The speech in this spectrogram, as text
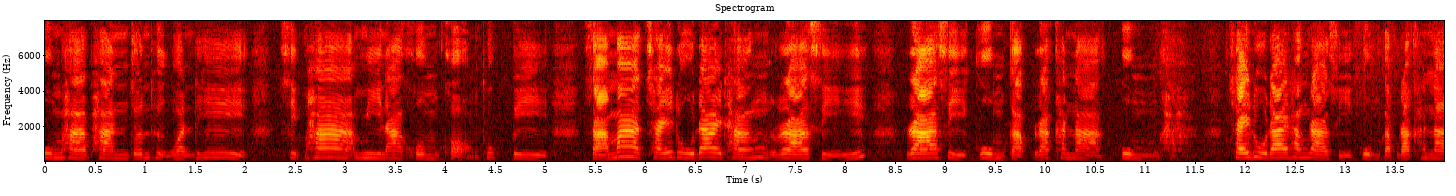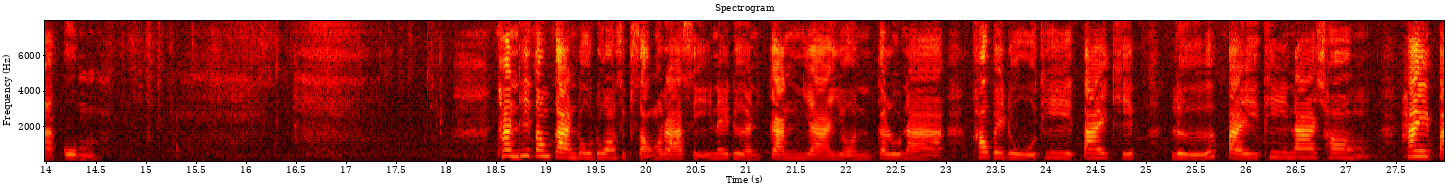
กุมภาพันธ์ จนถึงวันที่ 15 มีนาคมของทุกปี สามารถใช้ดูได้ทั้งราศีราศีกุมกับลัคนากุมค่ะ ใช้ดูได้ทั้งราศีกุมกับลัคนากุม ท่านที่ต้องการดูดวง 12 ราศีในเดือนกันยายน กรุณาเข้าไปดูที่ใต้คลิป หรือไปที่หน้าช่อง ให้ไป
